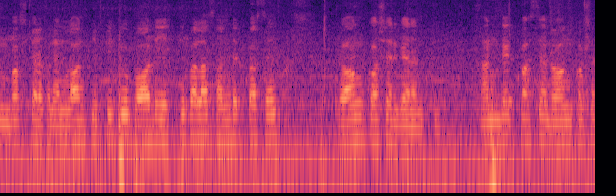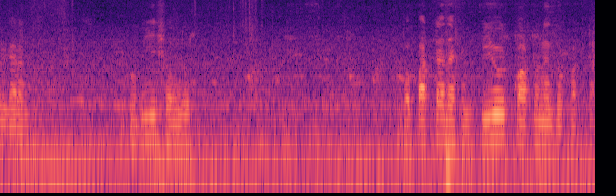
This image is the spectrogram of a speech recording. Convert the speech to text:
ইনবক্স করে ফেলেন। Long fifty two body eighty plus hundred percent রং কষের গ্যারান্টি হান্ড্রেড পার্সেন্ট রং কষের গ্যারান্টি খুবই সুন্দর। দোপাট্টা দেখেন পিওর কটনের দোপাট্টা।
